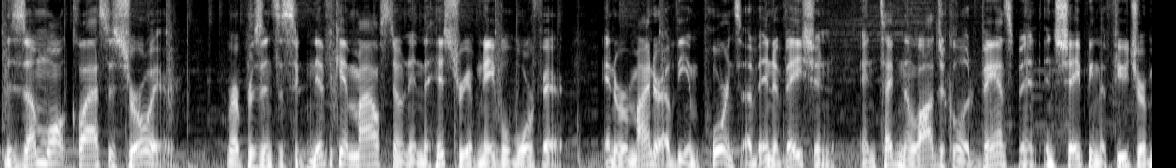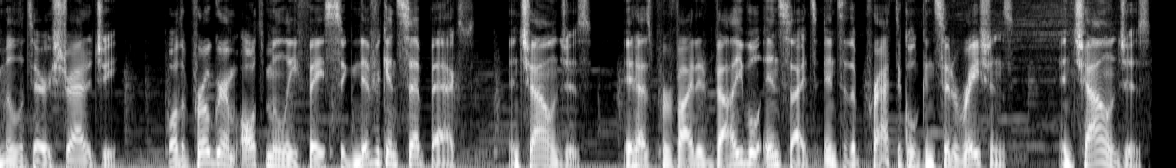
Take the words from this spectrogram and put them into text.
the Zumwalt class destroyer represents a significant milestone in the history of naval warfare and a reminder of the importance of innovation and technological advancement in shaping the future of military strategy. While the program ultimately faced significant setbacks and challenges, it has provided valuable insights into the practical considerations and challenges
